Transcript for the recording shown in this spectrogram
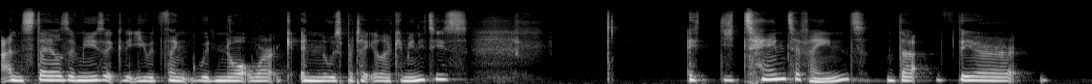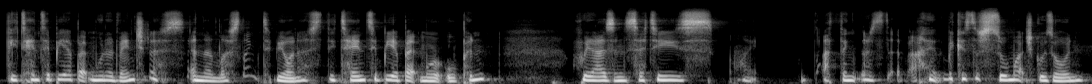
and styles of music that you would think would not work in those particular communities. It, you tend to find that they're they tend to be a bit more adventurous in their listening. To be honest, they tend to be a bit more open, whereas in cities, like I think there's I think because there's so much goes on,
